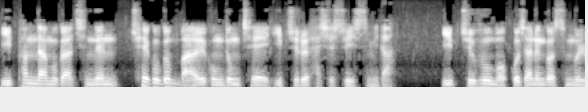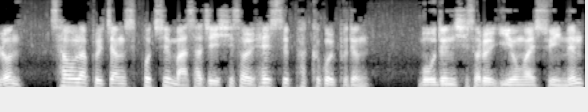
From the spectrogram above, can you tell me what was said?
이팝나무가 짓는 최고급 마을 공동체에 입주를 하실 수 있습니다. 입주 후 먹고 자는 것은 물론 사우나 풀장 스포츠 마사지 시설 헬스 파크 골프 등 모든 시설을 이용할 수 있는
